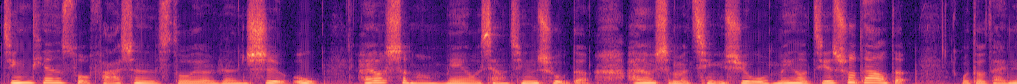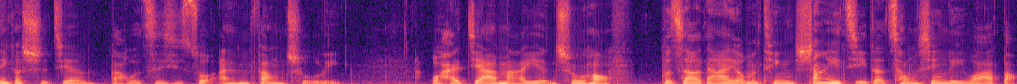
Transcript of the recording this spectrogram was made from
今天所发生的所有人事物，还有什么没有想清楚的，还有什么情绪我没有接触到的，我都在那个时间把我自己做安放处理。我还加码演出哦。不知道大家有没有听上一集的《从心里挖宝》？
